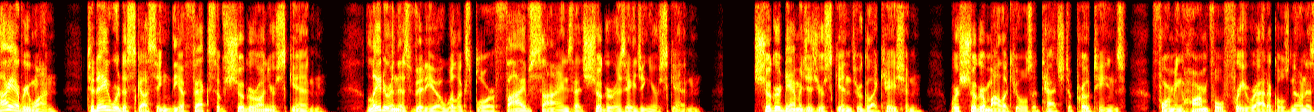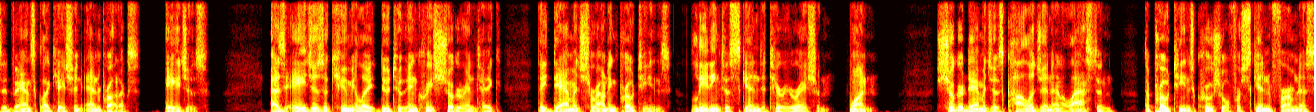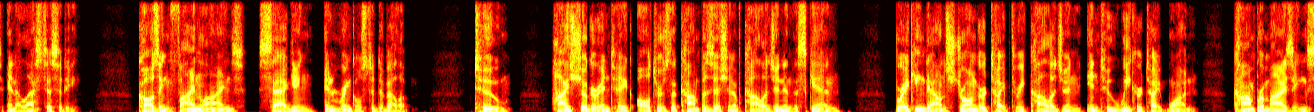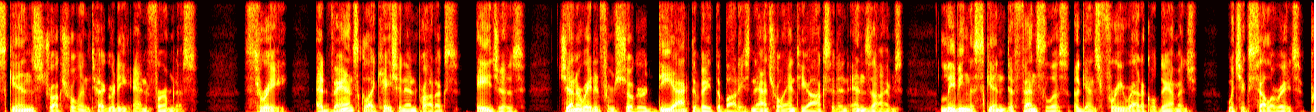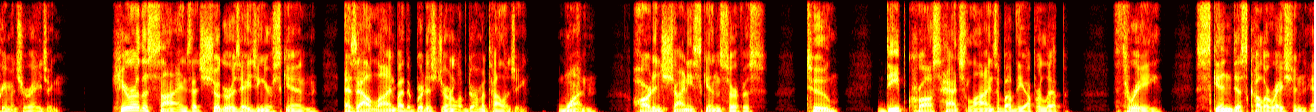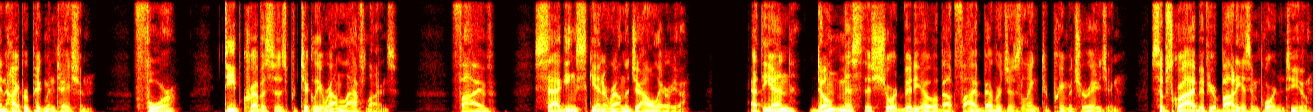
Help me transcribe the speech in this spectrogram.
Hi everyone. Today we're discussing the effects of sugar on your skin. Later in this video, we'll explore five signs that sugar is aging your skin. Sugar damages your skin through glycation, where sugar molecules attach to proteins, forming harmful free radicals known as advanced glycation end products, AGEs. As AGEs accumulate due to increased sugar intake, they damage surrounding proteins, leading to skin deterioration. 1. Sugar damages collagen and elastin, the proteins crucial for skin firmness and elasticity, causing fine lines, sagging, and wrinkles to develop. 2. High sugar intake alters the composition of collagen in the skin, breaking down stronger type 3 collagen into weaker type 1, compromising skin structural integrity and firmness. 3. Advanced glycation end products, AGEs, generated from sugar deactivate the body's natural antioxidant enzymes, leaving the skin defenseless against free radical damage, which accelerates premature aging. Here are the signs that sugar is aging your skin, as outlined by the British Journal of Dermatology. 1. Hard and shiny skin surface. 2. Deep cross-hatched lines above the upper lip. 3 skin discoloration and hyperpigmentation. 4. Deep crevices, particularly around laugh lines. 5. Sagging skin around the jowl area. At the end, don't miss this short video about five beverages linked to premature aging. Subscribe if your body is important to you.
